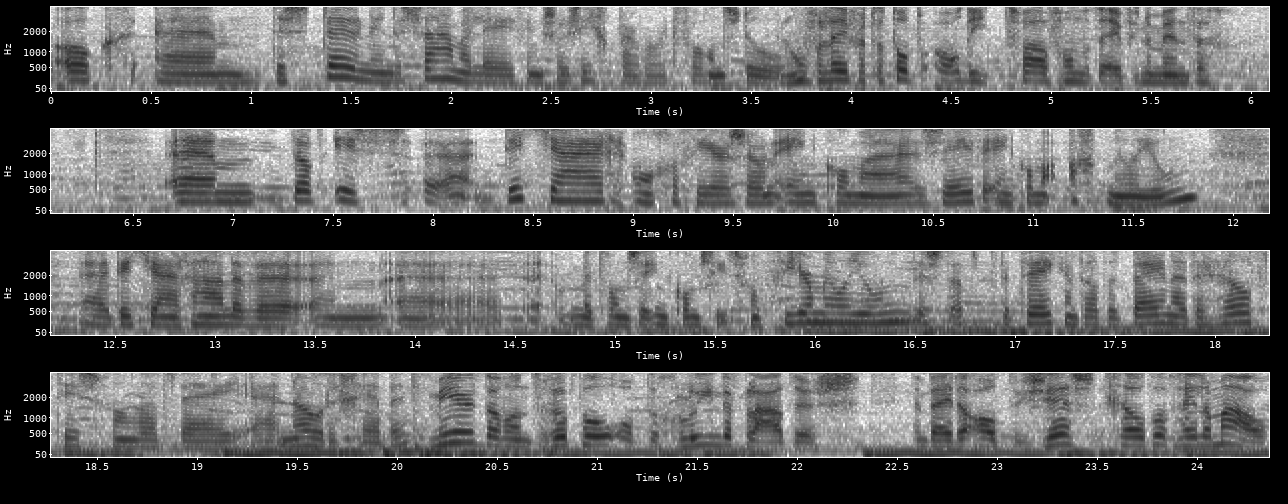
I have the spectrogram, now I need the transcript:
ook um, de steun in de samenleving zo zichtbaar wordt voor ons doel. En hoeveel levert dat op, al die 1200 evenementen? Um, dat is uh, dit jaar ongeveer zo'n 1,7, 1,8 miljoen. Uh, dit jaar halen we een, uh, met onze inkomsten iets van 4 miljoen. Dus dat betekent dat het bijna de helft is van wat wij nodig hebben. Meer dan een druppel op de gloeiende plaat dus. En bij de Alpu 6 geldt dat helemaal.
